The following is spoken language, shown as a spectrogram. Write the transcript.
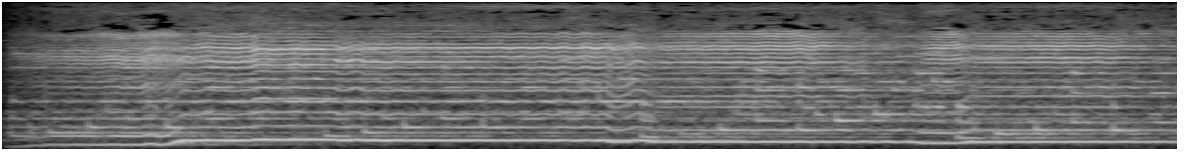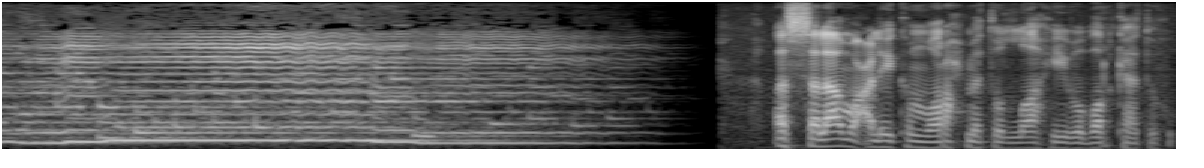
असलकम वरहमतुल्लाहि वबरकातुहू।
